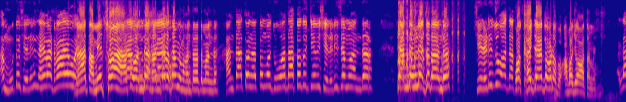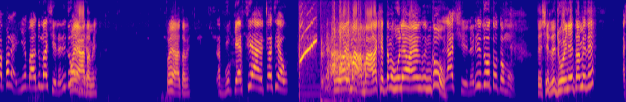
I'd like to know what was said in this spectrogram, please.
આ હું તો શેરડી નહીં વાટવા આવ્યો હોય. ના તમે જ છો આ તો અંદર તો હંતર હંતા હંતર તમે અંદર? હંતા તો નતો મો જોવા દાતો તો કેવી શેરડી છે મો અંદર. તે અંદર હું લે જતા અંદર? શેરડી જોવા દાતો કોઈ ખાઈ જાય તો હડો આ બાજુ આવો તમે. એટલે પણ એ બાજુ માં કોઈ જોવા આ તમે. કોઈ આ તમે. હું ક્યારથી આવ્યો ચોથી આવું? મા- મારા ખેતરમાં હું લેવા આવ્યો કહું. શેરડી જોતો તો હું તે છેલ્લે જોઈ નહીં તમે તે? આ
